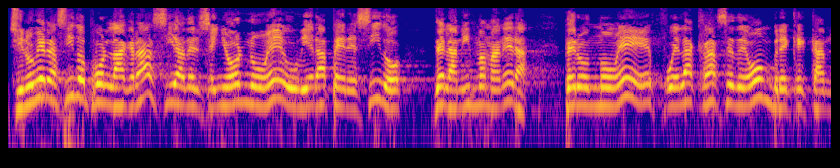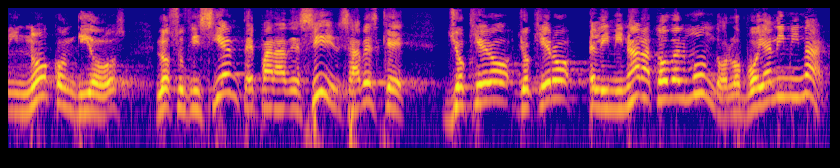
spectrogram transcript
Si no hubiera sido por la gracia del Señor, Noé hubiera perecido de la misma manera. Pero Noé fue la clase de hombre que caminó con Dios lo suficiente para decir, ¿sabes qué? Yo quiero, yo quiero eliminar a todo el mundo, los voy a eliminar.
